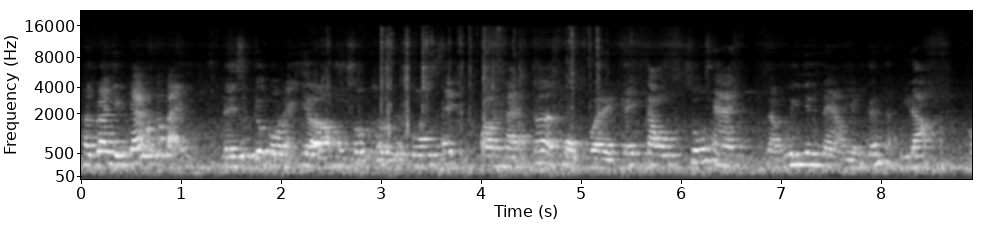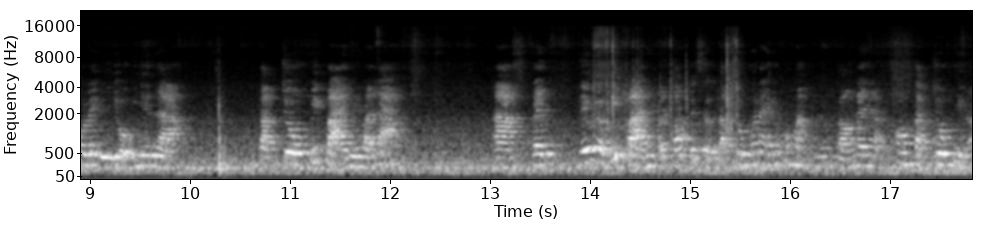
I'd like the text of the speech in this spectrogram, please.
thật ra những cái mà các bạn đề xuất cho cô nãy giờ một số thứ của cô xét qua bên này đó là thuộc về cái câu số 2 là nguyên nhân nào dẫn đến hành vi đó cô lấy ví dụ như là tập trung viết bài thì phải làm. À đây nếu mà viết bài thì phải có cái sự tập trung ở đây đúng không ạ? Còn đây là không tập trung thì nó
